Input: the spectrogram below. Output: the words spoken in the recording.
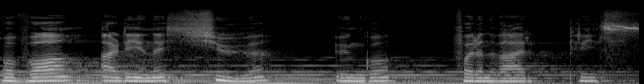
Og hva er dine 20 unngå for enhver pris? Cris.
